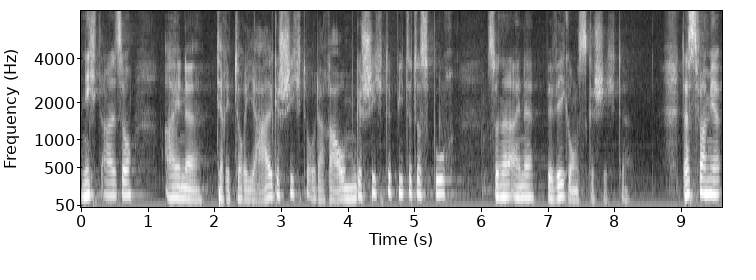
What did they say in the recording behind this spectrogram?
Nicht also eine Territorialgeschichte oder Raumgeschichte bietet das Buch, sondern eine Bewegungsgeschichte. Das war mir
